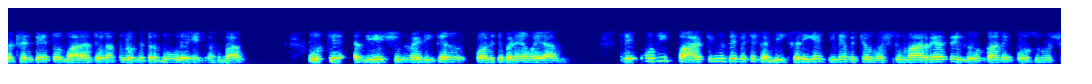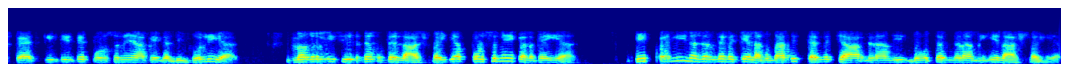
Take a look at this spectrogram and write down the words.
ਬਠਿੰਡੇ ਤੋਂ 12 14 ਕਿਲੋਮੀਟਰ ਦੂਰ ਇਹ ਕਸਬਾ। ਉੱਥੇ ਆਦੇਸ਼ ਮੈਡੀਕਲ ਕਾਲਜ ਬਣਿਆ ਹੋਇਆ। ਤੇ ਉਹਦੀ ਪਾਰਕਿੰਗ ਦੇ ਵਿੱਚ ਗੱਡੀ ਖੜੀ ਹੈ, ਜਿਹਦੇ ਵਿੱਚੋਂ ਮੁਸ਼ਕ ਮਾਰ ਰਿਹਾ ਤੇ ਲੋਕਾਂ ਨੇ ਪੁਲਿਸ ਨੂੰ ਸ਼ਿਕਾਇਤ ਕੀਤੀ ਤੇ ਪੁਲਿਸ ਨੇ ਆ ਕੇ ਗੱਡੀ ਖੋਲੀ ਆ। ਮਗਰਲੀ ਸੀਟ ਦੇ ਉੱਤੇ ਲਾਸ਼ ਪਈ ਆ। ਪੁਲਿਸ ਨੇ ਇਹ ਗੱਲ ਕਹੀ ਆ ਕਿ ਪਹਿਲੀ ਨਜ਼ਰ ਦੇ ਵਿੱਚ ਇਹ ਲੱਗਦਾ ਵੀ ਤਿੰਨ ਚਾਰ ਦਿਨਾਂ ਦੀ, ਦੋ ਤਿੰਨ ਦਿਨਾਂ ਦੀ ਇਹ ਲਾਸ਼ ਪਈ ਆ।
